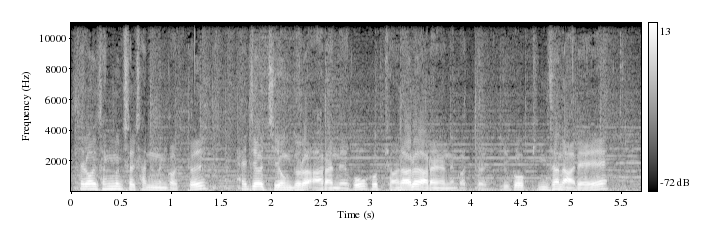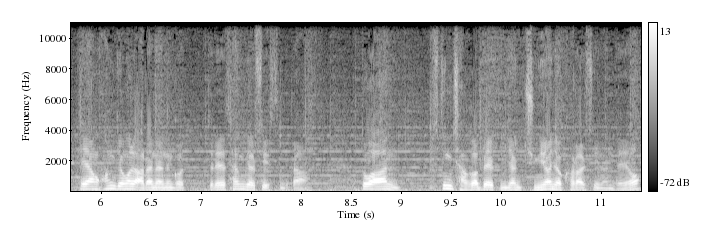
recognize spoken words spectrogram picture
새로운 생명체를 찾는 것들, 해저 지형도를 알아내고 그 변화를 알아내는 것들, 그리고 빙산 아래의 해양 환경을 알아내는 것들에 사용될 수 있습니다. 또한 수중 작업에 굉장히 중요한 역할을 할 수 있는데요.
